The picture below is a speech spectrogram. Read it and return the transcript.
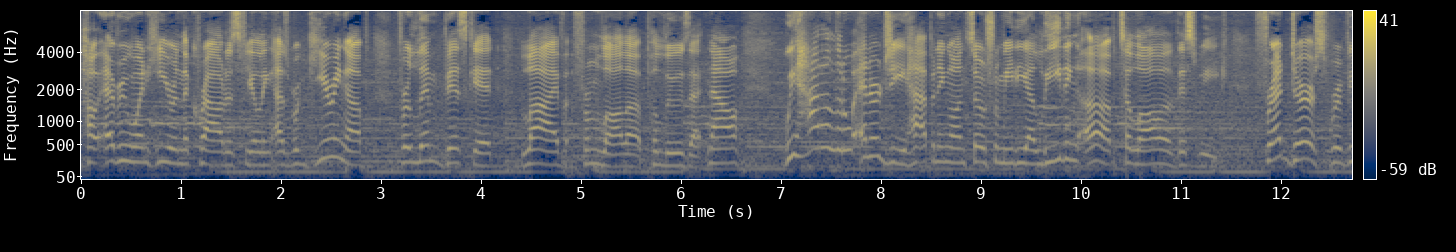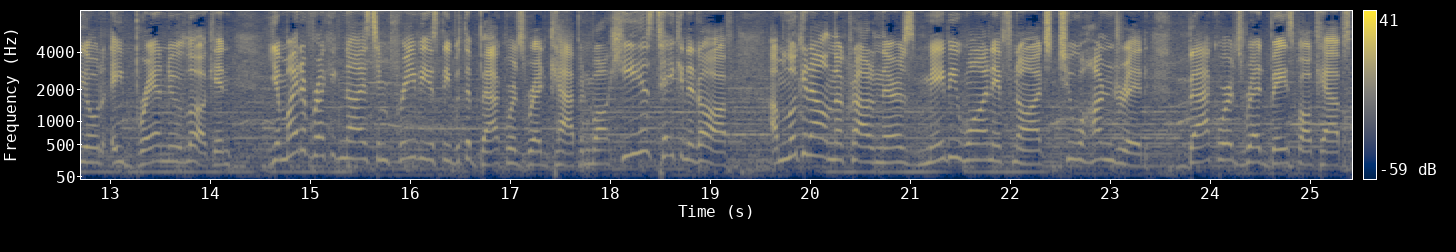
how everyone here in the crowd is feeling as we're gearing up for Limp Bizkit live from Lollapalooza. Now, we had a little energy happening on social media leading up to Lolla this week. Fred Durst revealed a brand new look, and you might have recognized him previously with the backwards red cap. And while he has taken it off, I'm looking out in the crowd, and there's maybe one, if not 200, backwards red baseball caps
